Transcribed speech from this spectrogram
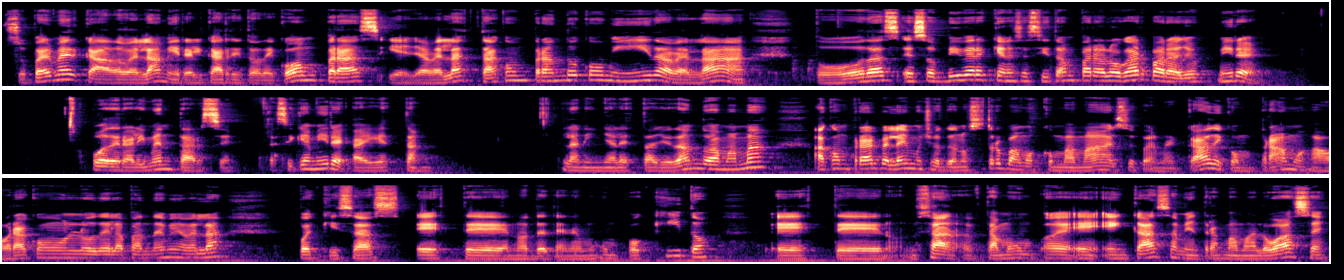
Supermercado, ¿verdad? Mire el carrito de compras y ella, ¿verdad? Está comprando comida, ¿verdad? Todos esos víveres que necesitan para el hogar, para ellos, mire, poder alimentarse. Así que mire, ahí están. La niña le está ayudando a mamá a comprar, ¿verdad? Y muchos de nosotros vamos con mamá al supermercado y compramos. Ahora con lo de la pandemia, ¿verdad? Pues quizás este, nos detenemos un poquito este, o sea, estamos eh, en, casa mientras mamá lo hace,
